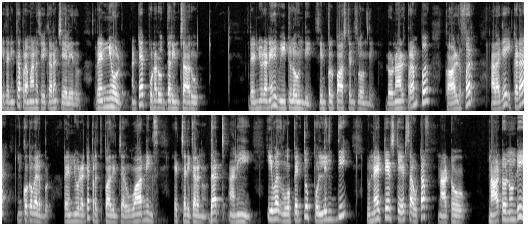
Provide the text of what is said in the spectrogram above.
ఇతను ఇంకా ప్రమాణ స్వీకారం చేయలేదు. రెన్యూడ్ అంటే పునరుద్ధరించారు. రెన్యూడ్ అనేది వీటిలో ఉంది. సింపుల్ పాస్టెన్స్లో ఉంది. డొనాల్డ్ ట్రంప్ కాల్డ్ ఫర్ అలాగే ఇక్కడ ఇంకొక వెర్బ్ టెన్యూడ్ అంటే ప్రతిపాదించారు. వార్నింగ్స్ హెచ్చరికలను. దట్ అని. ఈ was open to pulling the United States out of NATO NATO నుండి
